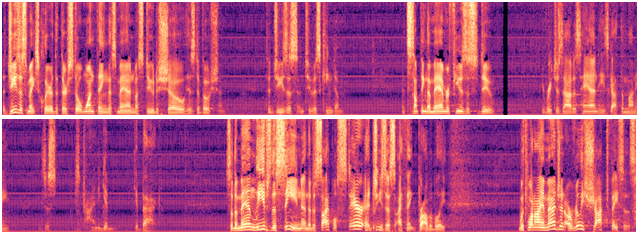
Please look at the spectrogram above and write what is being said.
But Jesus makes clear that there's still one thing this man must do to show his devotion to Jesus and to his kingdom. It's something the man refuses to do. He reaches out his hand, he's got the money. He's just he's trying to get, get back. So the man leaves the scene, and the disciples stare at Jesus, I think, probably, with what I imagine are really shocked faces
